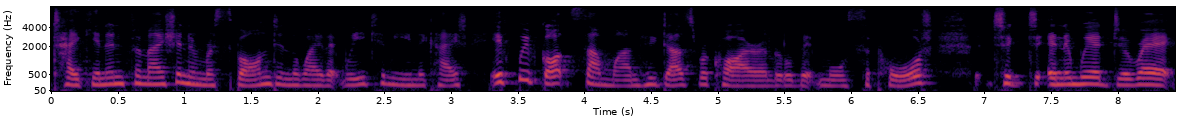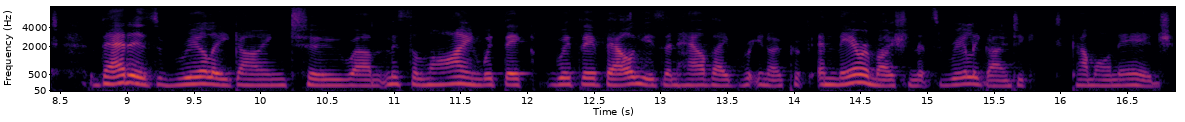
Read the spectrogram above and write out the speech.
take in information and respond in the way that we communicate. If we've got someone who does require a little bit more support to, to and we're direct, that is really going to um, misalign with their with their values and how they you know and their emotion. It's really going to, to come on edge.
